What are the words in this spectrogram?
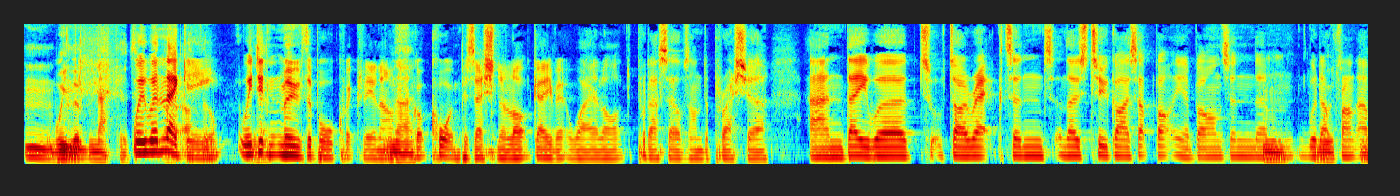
We looked knackered. We were I- I leggy. thought. we Yeah. didn't move the ball quickly enough. No. Got caught in possession a lot. Gave it away a lot. Put ourselves under pressure. And they were sort of direct, and, and those two guys up, you know, Barnes and um, Wood up front, yeah.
